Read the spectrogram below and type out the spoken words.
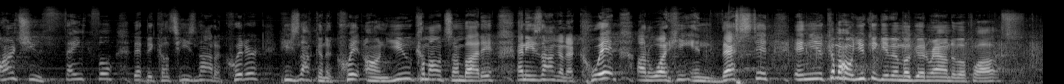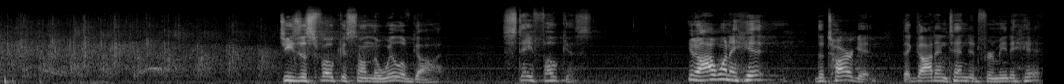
Aren't you thankful that because he's not a quitter, he's not going to quit on you? Come on, somebody. And he's not going to quit on what he invested in you. Come on, you can give him a good round of applause. Jesus focused on the will of God. Stay focused. You know, I want to hit the target that God intended for me to hit.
